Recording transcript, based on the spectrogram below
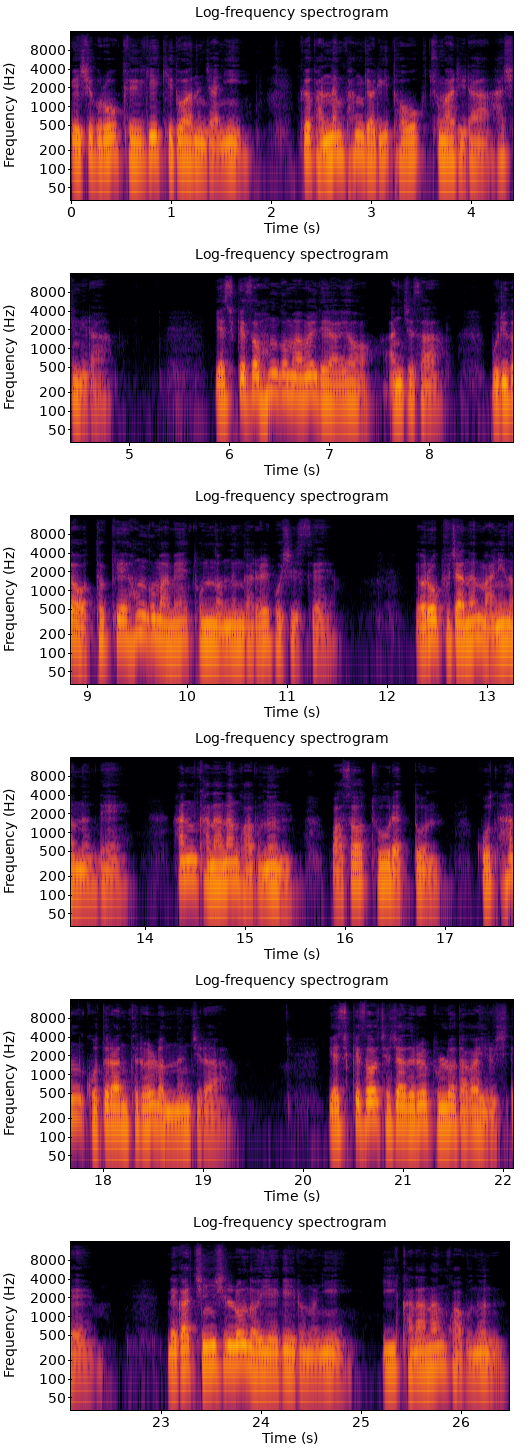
외식으로 길게 기도하는 자니 그 받는 판결이 더욱 중하리라 하시니라. 예수께서 헌금함을 대하여 앉으사 무리가 어떻게 헌금함에 돈 넣는가를 보실세. 여러 부자는 많이 넣는데 한 가난한 과부는 와서 두 랩돈 곧 한 고드란트를 넣는지라. 예수께서 제자들을 불러다가 이르시되 내가 진실로 너희에게 이르노니 이 가난한 과부는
